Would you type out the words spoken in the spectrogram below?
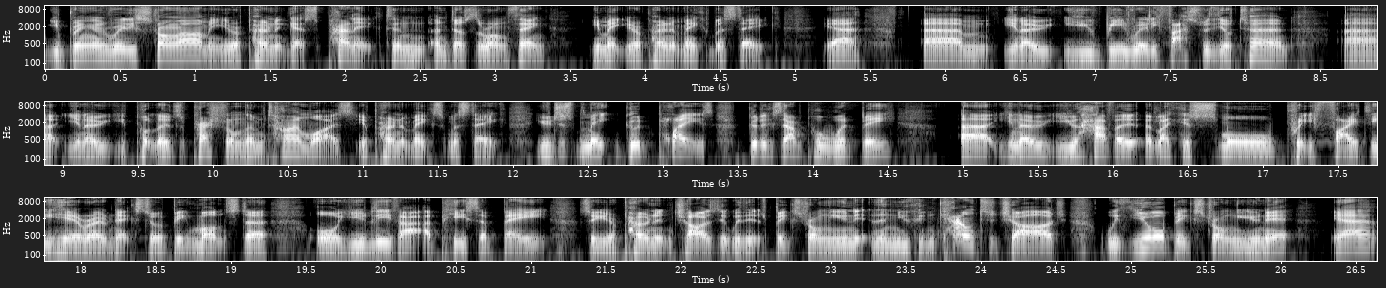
you bring a really strong army, your opponent gets panicked and, and does the wrong thing. You make your opponent make a mistake. Yeah. Um, you know, you be really fast with your turn. Uh, you know, you put loads of pressure on them time wise. Your opponent makes a mistake. You just make good plays. Good example would be uh, you know, you have a like a small, pretty fighty hero next to a big monster, or you leave out a piece of bait so your opponent charges it with its big strong unit, and then you can countercharge with your big strong unit. Yeah,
